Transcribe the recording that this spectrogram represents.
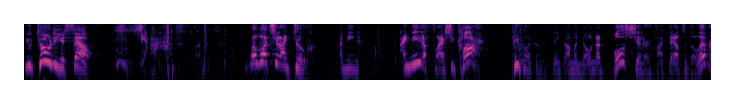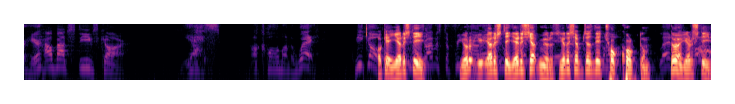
You two to yourself. Yeah. Well, what should I do? I mean, I need a flashy car. People are gonna think I'm a no-nut bullshitter if I fail to deliver here. How about Steve's car? Yes, I'll call him on the way. Nico, Okey yarış değil. Yor- yarış değil. Yarış yapmıyoruz. Yarış yapacağız diye çok korktum. Değil mi? Yarış değil.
